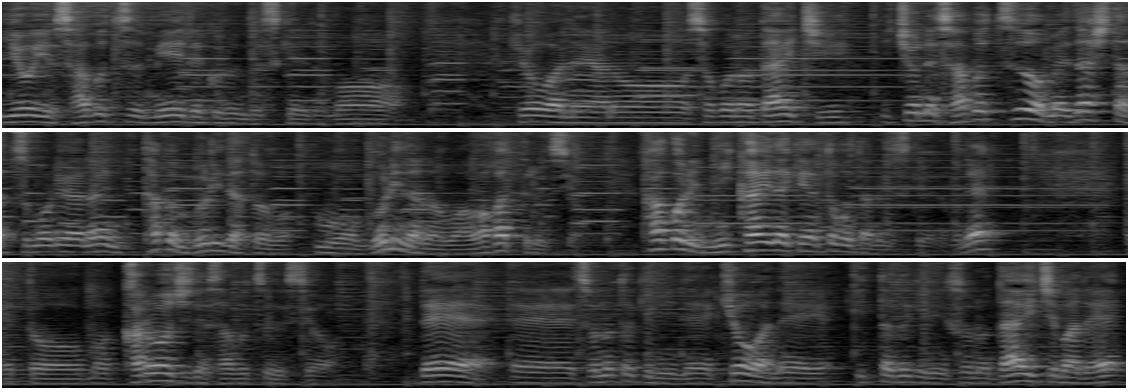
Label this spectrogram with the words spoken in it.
いよいよサブ2見えてくるんですけれども今日はね、あのー、そこの大地、一応ね、サブ2を目指したつもりはない多分無理だと思う、もう無理なのは分かってるんですよ。過去に2回だけやったことあるんですけれどもね、えっと、まあ、かろうじてサブ2ですよ。で、えー、その時にね、今日はね、行った時にその大地まで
